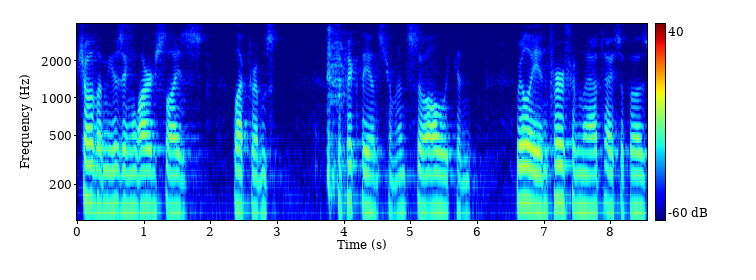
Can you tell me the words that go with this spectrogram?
show them using large size plectrums to pick the instruments. So all we can really infer from that, I suppose,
